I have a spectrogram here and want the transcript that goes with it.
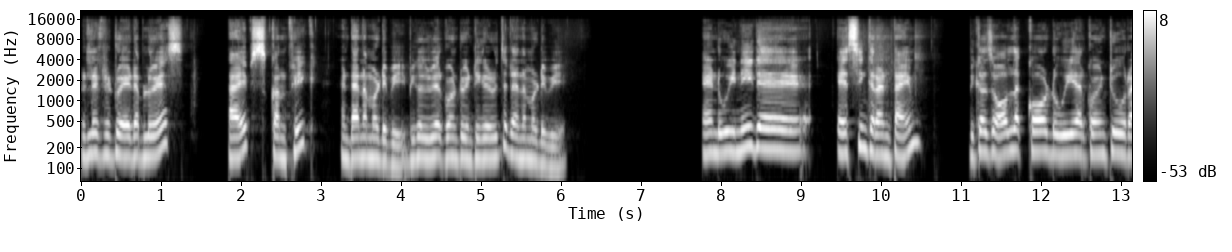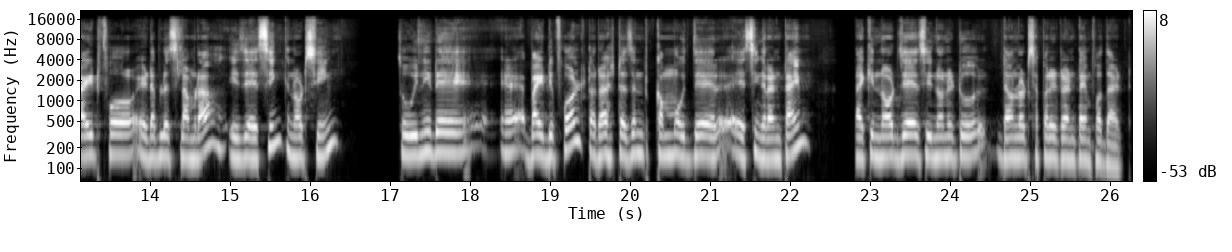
related to AWS types config and DynamoDB because we are going to integrate with the DynamoDB. And we need a async runtime because all the code we are going to write for AWS Lambda is async, not sync. So we need a, a by default Rust doesn't come with the async runtime. Like in Node.js, you don't need to download separate runtime for that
